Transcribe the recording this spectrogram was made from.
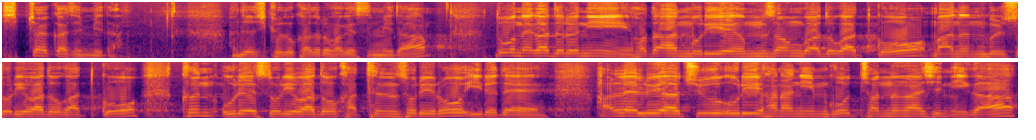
10절까지입니다. 한 절씩 교독하도록 하겠습니다. 또 내가 들으니 허다한 무리의 음성과도 같고 많은 물소리와도 같고 큰 우레소리와도 같은 소리로 이르되 할렐루야 주 우리 하나님 곧 전능하신 이가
